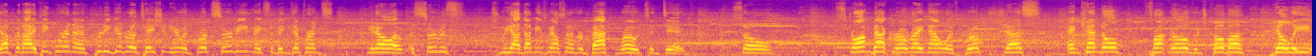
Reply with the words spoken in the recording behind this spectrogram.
Yep, and I think we're in a pretty good rotation here with Brooke serving. Makes a big difference. You know, a, a service. We uh, that means we also have her back row to dig. So strong back row right now with Brooke, Jess, and Kendall. Front row, Vuchkova, Hilley,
